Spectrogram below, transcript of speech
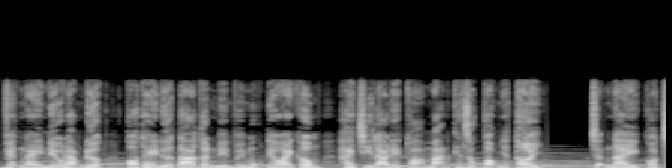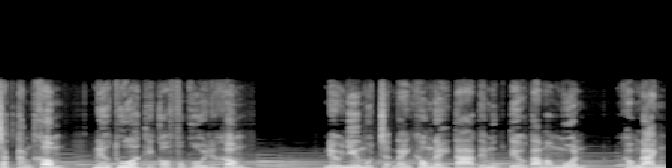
Việc này nếu làm được có thể đưa ta gần đến với mục tiêu hay không hay chỉ là để thỏa mãn cái dục vọng nhất thời? Trận này có chắc thắng không? Nếu thua thì có phục hồi được không? Nếu như một trận đánh không đẩy ta tới mục tiêu ta mong muốn, không đánh.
